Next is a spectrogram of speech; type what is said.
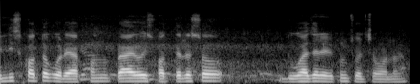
ইলিশ কত করে? এখন প্রায় ওই সতেরোশো দু হাজার এরকম চলছে মনে হয়।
